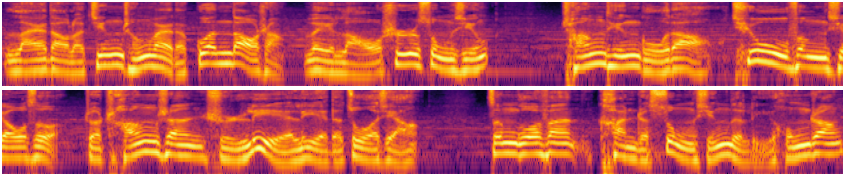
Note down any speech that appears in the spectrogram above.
来到了京城外的官道上，为老师送行。长亭古道，秋风萧瑟，这长山是烈烈的作响。曾国藩看着送行的李鸿章，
